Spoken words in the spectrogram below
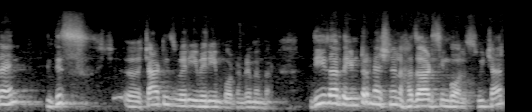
Then this uh, chart is very very important. Remember, these are the international hazard symbols which are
